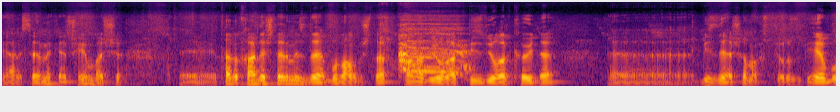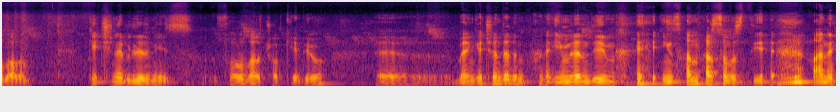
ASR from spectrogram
Yani sevmek her şeyin başı. E, tabii kardeşlerimiz de bunalmışlar. Bana diyorlar, biz diyorlar köyde e, biz de yaşamak istiyoruz. Bir ev bulalım. Geçinebilir miyiz? Soruları çok geliyor. Ee, ben geçen dedim hani imrendiğim insanlarsınız diye hani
